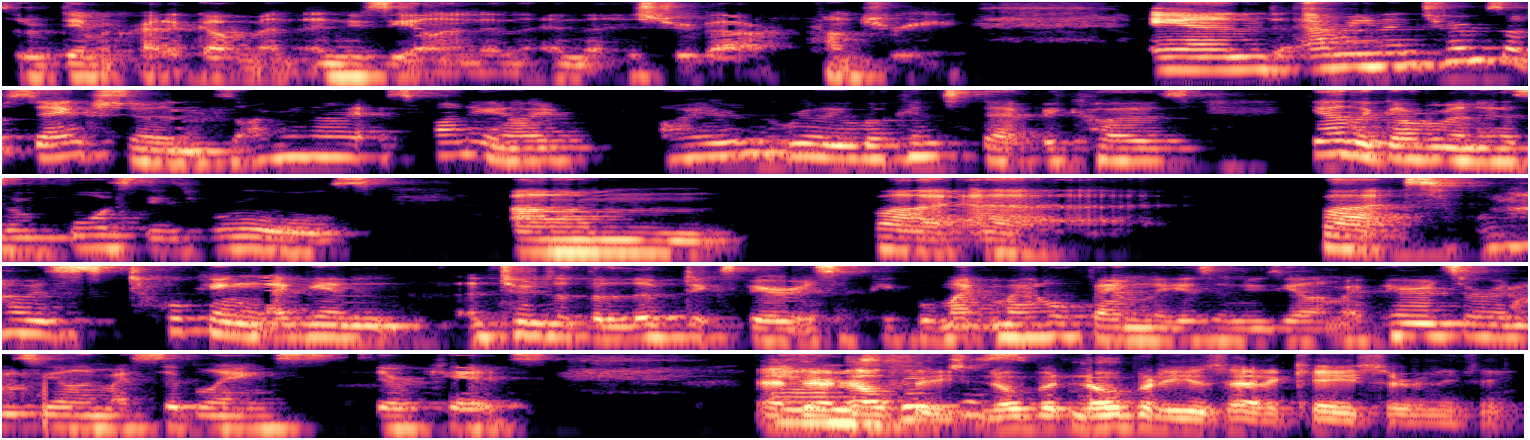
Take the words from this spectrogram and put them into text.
sort of democratic government in New Zealand in, in the history of our country. And I mean, in terms of sanctions, I mean, I, it's funny, I, I didn't really look into that because, yeah, the government has enforced these rules, um, but uh, but when I was talking again in terms of the lived experience of people, my, my whole family is in New Zealand. My parents are in New Zealand, my siblings, their kids. And, and they're healthy. They're just, nobody, nobody has had a case or anything.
